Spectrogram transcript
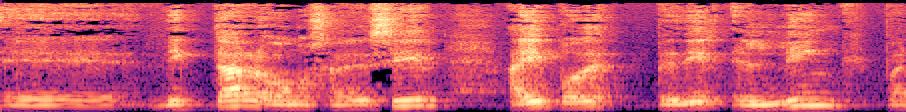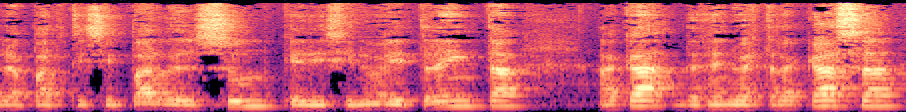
eh, dictar, lo vamos a decir. Ahí podés pedir el link para participar del Zoom, que 19 y 30. Acá, desde nuestra casa,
